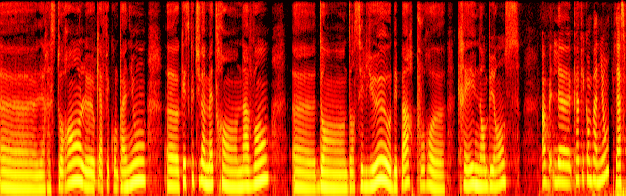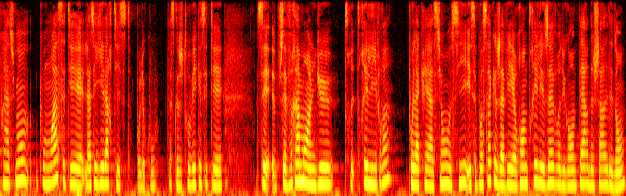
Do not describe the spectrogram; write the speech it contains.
euh, les restaurants, le café compagnon. Euh, Qu'est-ce que tu vas mettre en avant euh, dans, dans, ces lieux au départ pour euh, créer une ambiance? Ah, Le café compagnon, l'inspiration pour moi, c'était l'atelier d'artiste pour le coup, parce que je trouvais que c'était c'est vraiment un lieu très, très libre pour la création aussi, et c'est pour ça que j'avais rentré les œuvres du grand-père de Charles Dedon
